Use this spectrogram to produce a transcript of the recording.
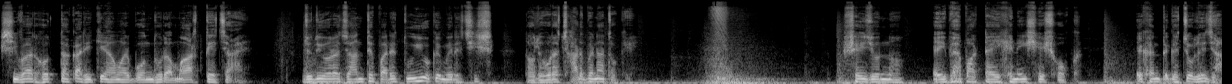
শিবার হত্যাকারীকে আমার বন্ধুরা মারতে চায়। যদি ওরা জানতে পারে তুই ওকে মেরেছিস, তাহলে ওরা ছাড়বে না তোকে। সেই জন্য এই ব্যাপারটা এখানেই শেষ হোক। এখান থেকে চলে যা।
